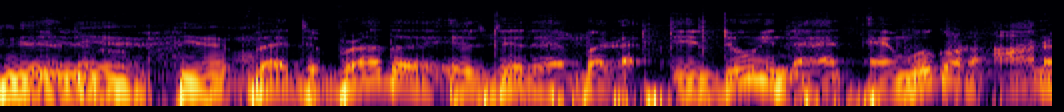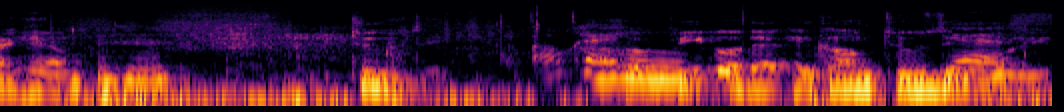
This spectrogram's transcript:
Yeah, you know? yeah, yeah. But the brother is did that. But in doing that, and we're going to honor him mm-hmm. Tuesday. Okay. So people that can come Tuesday Yes. morning,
